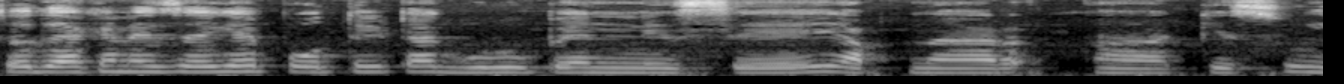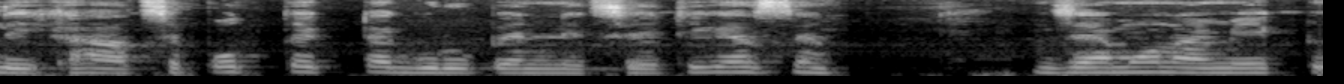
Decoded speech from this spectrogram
তো দেখেন, এই জায়গায় প্রতিটা গ্রুপের নিচেই আপনার কিছু লেখা আছে। প্রত্যেকটা গ্রুপের নিচে, ঠিক আছে? যেমন আমি একটু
